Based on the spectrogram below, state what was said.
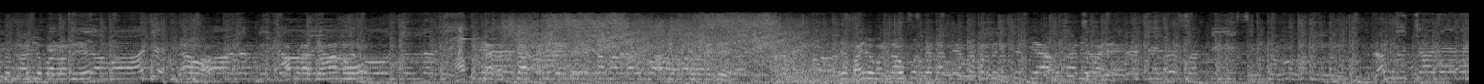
છે આપણા જવાનો આપણી રક્ષા કરી દે છે. એમના માટે તાળીઓ પાડવાની છે. જે ભાઈઓ મંડા ઉપર બેઠા છે, એમને પણ વિનંતી પાડે રંગ ચડે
